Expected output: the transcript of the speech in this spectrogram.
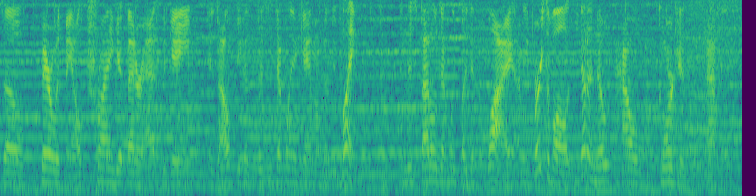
So bear with me. I'll try and get better as the game is out because this is definitely a game I'm going to be playing. And this battle definitely plays into why. I mean, first of all, you got to note how gorgeous this map is.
